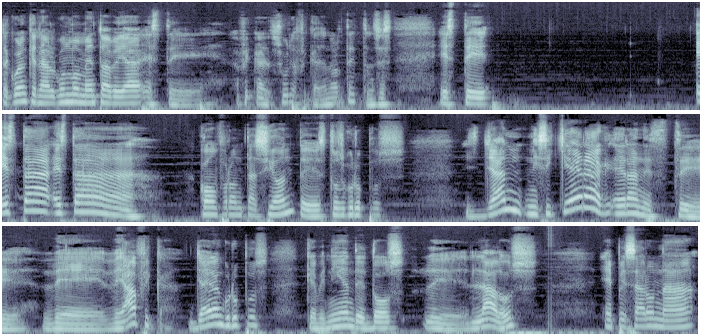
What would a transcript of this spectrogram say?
Recuerden que en algún momento había este África del Sur, África del Norte. Entonces, este esta, esta confrontación de estos grupos ya ni siquiera eran este de, de África, ya eran grupos que venían de dos lados, empezaron a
